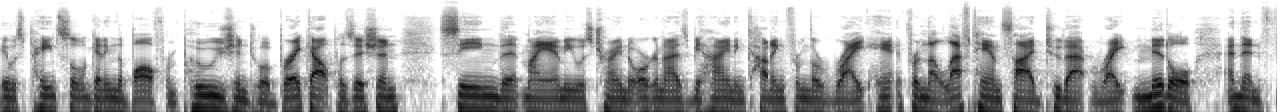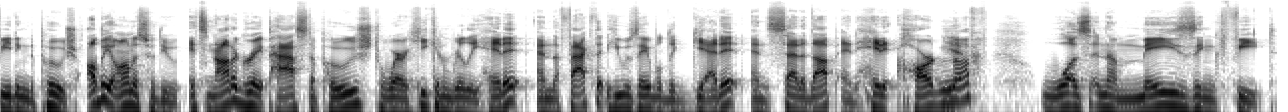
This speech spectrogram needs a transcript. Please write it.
It was Paintsil getting the ball from Puig into a breakout position, seeing that Miami was trying to organize behind and cutting from the right hand, from the left hand side to that right middle, and then feeding to Puig. I'll be honest with you, it's not a great pass to Puig to where he can really hit it, and the fact that he was able to get it and set it up and hit it hard enough was an amazing feat.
